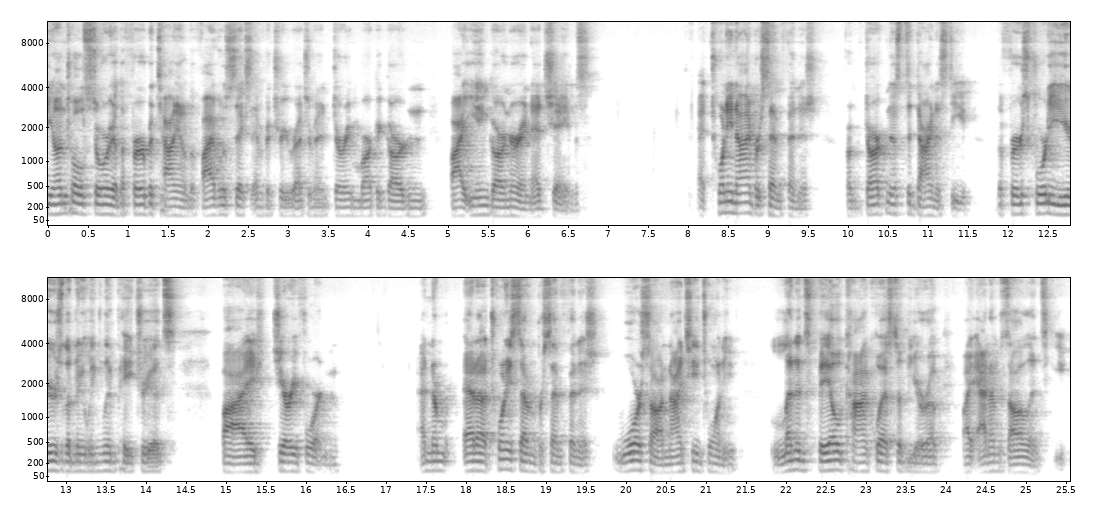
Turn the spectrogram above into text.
The Untold Story of the 3rd Battalion of the 506 Infantry Regiment during Market Garden by Ian Gardner and Ed Shames. At 29% finish, From Darkness to Dynasty, The First 40 Years of the New England Patriots by Jerry Fortin. At, number, at a 27% finish, Warsaw 1920, Lenin's Failed Conquest of Europe by Adam Zolinsky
